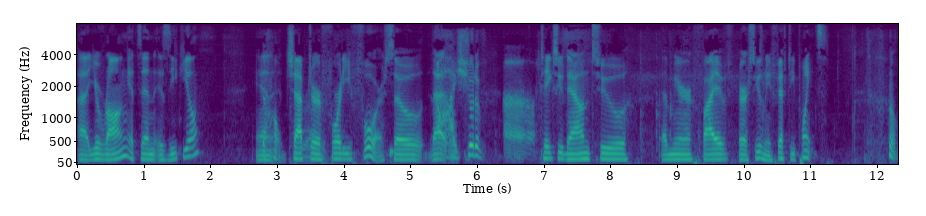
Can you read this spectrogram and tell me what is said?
uh, you're wrong. It's in Ezekiel and Oh, chapter 44. So that Ah, I should have. takes you down to a mere five, or excuse me, 50 points. Oh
